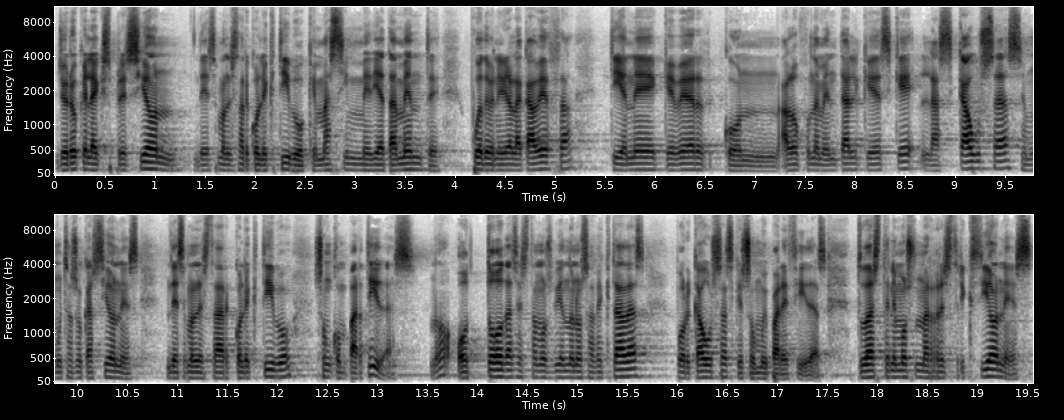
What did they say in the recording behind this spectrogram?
yo creo que la expresión de ese malestar colectivo que más inmediatamente puede venir a la cabeza tiene que ver con algo fundamental que es que las causas en muchas ocasiones de ese malestar colectivo son compartidas, ¿no? o todas estamos viéndonos afectadas por causas que son muy parecidas. Todas tenemos unas restricciones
